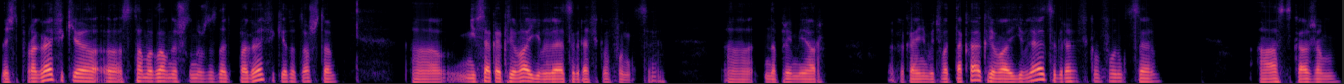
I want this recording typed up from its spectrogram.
Значит, про графики, э, самое главное, что нужно знать про графики, это то, что не всякая кривая является графиком функции. Например, какая-нибудь вот такая кривая является графиком функции, а, скажем,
